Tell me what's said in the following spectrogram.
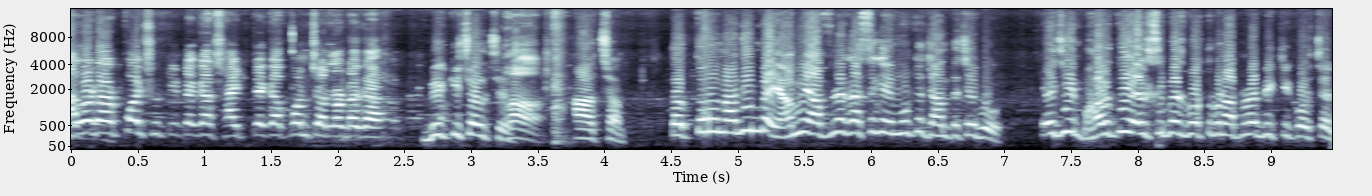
ভালোটার পঁয়ষট্টি টাকা ষাট টাকা পঞ্চান্ন টাকা। বিক্রি চলছে? হ্যাঁ। আচ্ছা। তা তো নাদিম ভাই আমি আপনার কাছ থেকে এই মুহূর্তে জানতে চাইব এই যে ভারতীয় এলসি পেঁয়াজ বর্তমানে আপনারা বিক্রি করছেন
